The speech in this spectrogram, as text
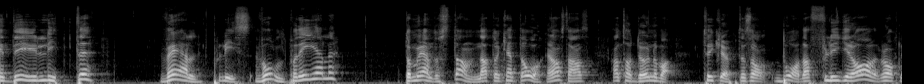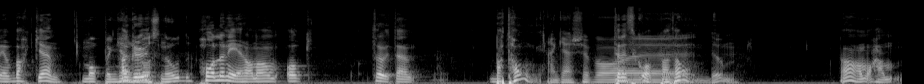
är- Det är ju lite väl polisvåld på det eller? De har ju ändå stannat, de kan inte åka någonstans. Han tar dörren och bara trycker upp den så båda flyger av rakt ner på backen. Moppen kanske var snodd. Håller ner honom och tar ut en batong. Han kanske var Teleskopbatong. eh, dum. Ja, han, han,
